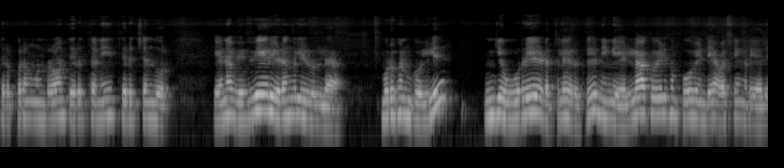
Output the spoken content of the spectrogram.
திருப்பரங்குன்றம் திருத்தணி திருச்செந்தூர். என வெவ்வேறு இடங்களில் உள்ள முருகன் கோயில் இங்கே ஒரே இடத்துல இருக்குது நீங்கள் எல்லா கோயிலுக்கும் போக வேண்டிய அவசியம் கிடையாது.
